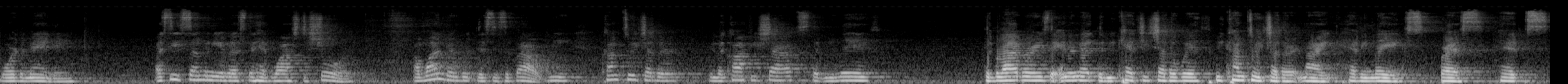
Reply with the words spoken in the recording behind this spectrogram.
more demanding. I see so many of us that have washed ashore. I wonder what this is about. We come to each other in the coffee shops that we live, the libraries, the internet that we catch each other with. We come to each other at night, having legs, breasts, hips,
